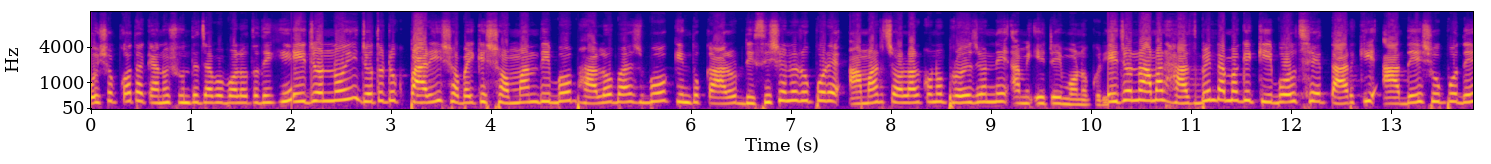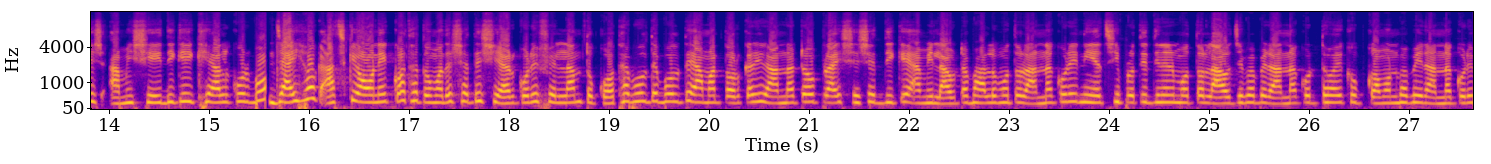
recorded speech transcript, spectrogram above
ওইসব কথা কেন শুনতে যাব বলো তো দেখি? এই জন্যই যতটুকু পারি সবাইকে সম্মান দিব, ভালোবাসবো, কিন্তু কারোর ডিসিশনের উপরে আমার চলার কোনো প্রয়োজন নেই, আমি এটাই মনে করি। এই জন্য আমার হাজবেন্ড আমাকে কি বলছে, তার কি আদেশ, উপদেশ, আমি সেই দিকেই খেয়াল করব। যাই হোক, আজকে অনেক কথা তোমাদের সাথে শেয়ার করে ফেললাম, তো কথা বলতে বলতে আমার তরকারি রান্নাটাও প্রায় শেষের দিকে, আমি লাউটা ভালো মতো রান্না করে নিয়েছি। প্রতিদিনের মতো লাউ যেভাবে রান্না করতে হয়, খুব কমন ভাবে রান্না করে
